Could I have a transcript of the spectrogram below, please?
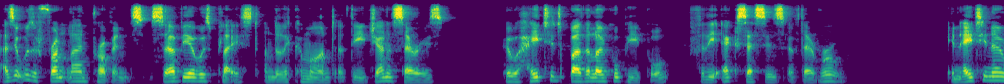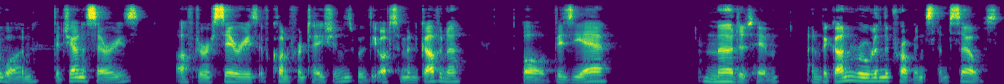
As it was a frontline province, Serbia was placed under the command of the Janissaries, who were hated by the local people for the excesses of their rule. In 1801, the Janissaries, after a series of confrontations with the Ottoman governor, or vizier, murdered him and began ruling the province themselves,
